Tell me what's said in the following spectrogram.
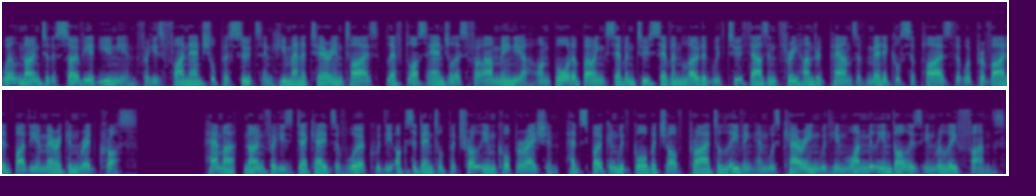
well known to the Soviet Union for his financial pursuits and humanitarian ties, left Los Angeles for Armenia on board a Boeing 727 loaded with 2,300 pounds of medical supplies that were provided by the American Red Cross. Hammer, known for his decades of work with the Occidental Petroleum Corporation, had spoken with Gorbachev prior to leaving and was carrying with him $1 million in relief funds.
